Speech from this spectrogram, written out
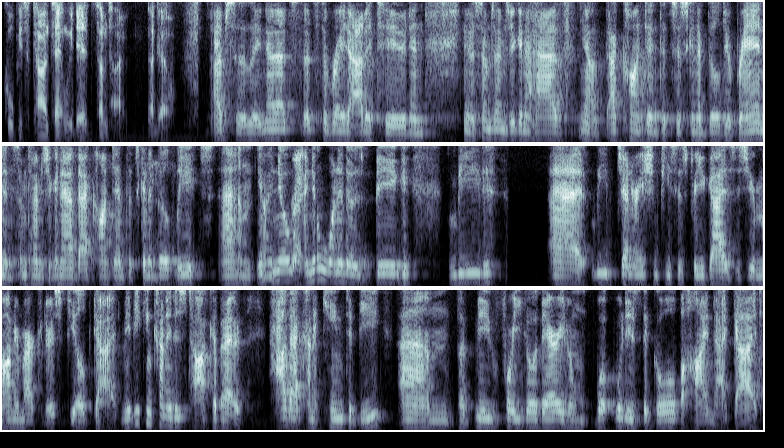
cool piece of content we did sometime Absolutely. No, that's that's the right attitude. And you know, sometimes you're going to have you know that content that's just going to build your brand, and sometimes you're going to have that content that's going to build leads. Um, you know, I know right. I know one of those big lead uh, lead generation pieces for you guys is your Modern Marketers Field Guide. Maybe you can kind of just talk about how that kind of came to be. Um, but maybe before you go there, even what what is the goal behind that guide?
